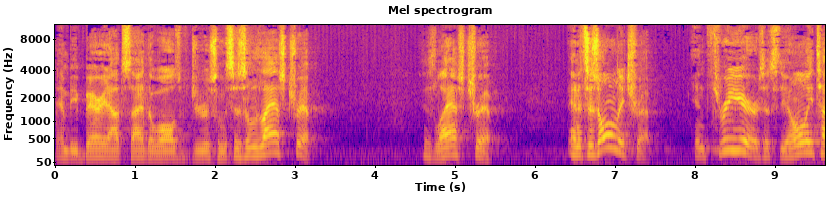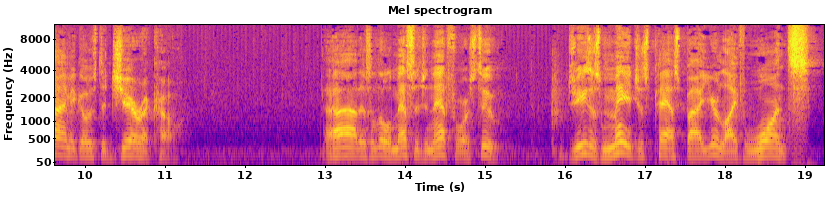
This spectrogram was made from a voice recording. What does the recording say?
and be buried outside the walls of Jerusalem. This is his last trip. His last trip. And it's his only trip. In three years, it's the only time he goes to Jericho. Ah, there's a little message in that for us, too. Jesus may just pass by your life once.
